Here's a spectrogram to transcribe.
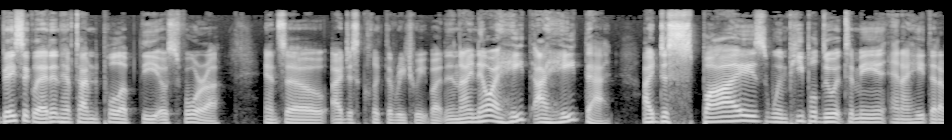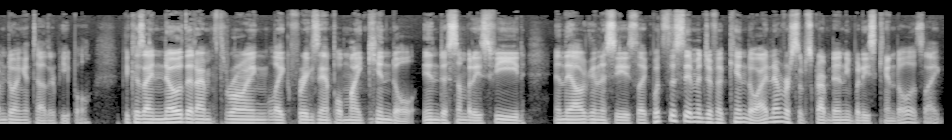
basically I didn't have time to pull up the Osfoora, and so I just clicked the retweet button. And I know I hate I hate that. I despise when people do it to me, and I hate that I'm doing it to other people because I know that I'm throwing, like for example, my Kindle into somebody's feed, and they all going to see it's like, what's this image of a Kindle? I never subscribed to anybody's Kindle. It's like,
